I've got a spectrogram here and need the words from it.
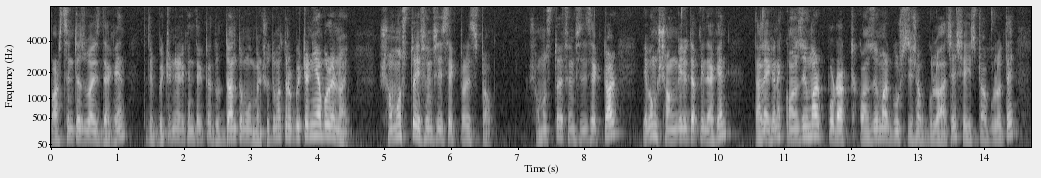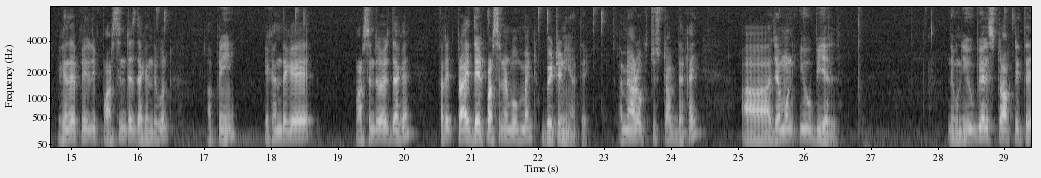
পার্সেন্টেজ ওয়াইজ দেখেন, তাহলে ব্রিটানিয়ার এখান থেকে একটা দুর্দান্ত মুভমেন্ট শুধুমাত্র ব্রিটানিয়া বলে নয় সমস্ত এফএমসি সেক্টরের স্টক সমস্ত এফএমসি সেক্টর এবং সঙ্গে যদি আপনি দেখেন, তাহলে এখানে কনজিউমার প্রোডাক্ট কনজিউমার গুডস যেসবগুলো আছে, সেই স্টকগুলোতে এখানে আপনি যদি পার্সেন্টেজ দেখেন, দেখুন, আপনি এখান থেকে পার্সেন্টেজ ওয়াইজ দেখেন, তাহলে প্রায় দেড় পার্সেন্টের মুভমেন্ট ব্রিটেনিয়াতে। আমি আরও কিছু স্টক দেখাই। যেমন ইউবিএল দেখুন ইউবিএল স্টকটিতে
